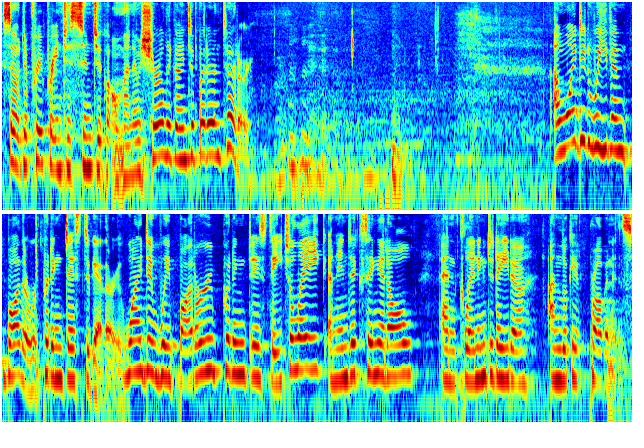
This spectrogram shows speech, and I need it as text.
So the preprint is soon to come, and I'm surely going to put it on Twitter. And why did we even bother putting this together? Why did we bother putting this data lake and indexing it all and cleaning the data and looking at provenance?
